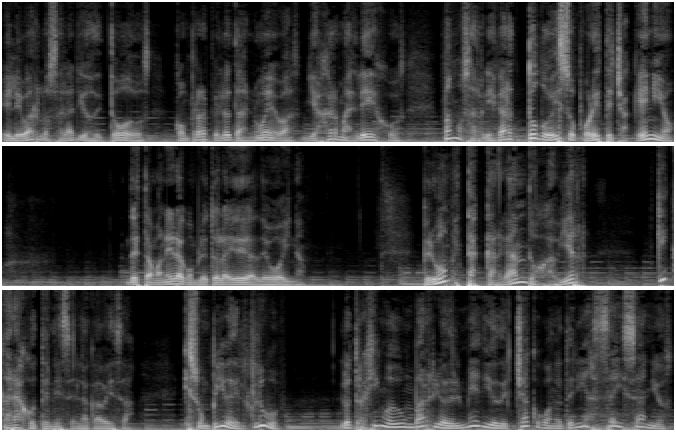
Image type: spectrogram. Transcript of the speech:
elevar los salarios de todos, comprar pelotas nuevas, viajar más lejos. ¿Vamos a arriesgar todo eso por este chaqueño? De esta manera completó la idea el de Boina. ¿Pero vos me estás cargando, Javier? ¿Qué carajo tenés en la cabeza? Es un pibe del club. Lo trajimos de un barrio del medio de Chaco cuando tenía seis años.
